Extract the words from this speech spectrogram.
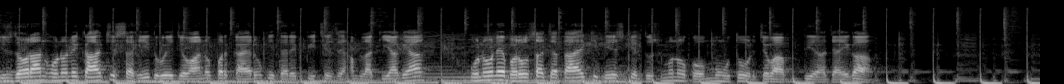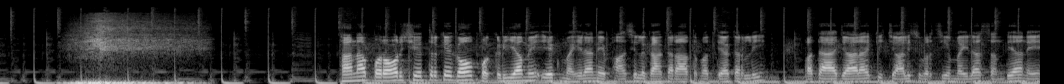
इस दौरान उन्होंने कहा कि शहीद हुए जवानों पर कायरों की तरह पीछे से हमला किया गया। उन्होंने भरोसा जताया कि देश के दुश्मनों को मुँह तोड़ जवाब दिया जाएगा। थाना परौर क्षेत्र के गाँव पकड़िया में एक महिला ने फांसी लगाकर आत्महत्या कर ली। बताया जा रहा है कि 40 वर्षीय महिला संध्या ने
